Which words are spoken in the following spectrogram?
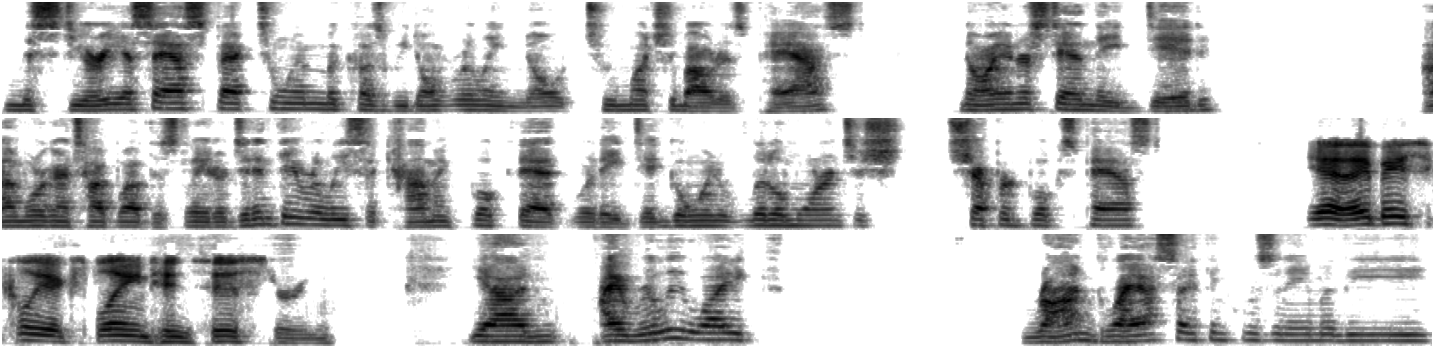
mysterious aspect to him because we don't really know too much about his past. Now, I understand they did. Um, we're going to talk about this later. Didn't they release a comic book that where they did go in a little more into Sh- Shepherd Book's past? Yeah, they basically explained his history. Yeah, and I really like Ron Glass. I think was the name of the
